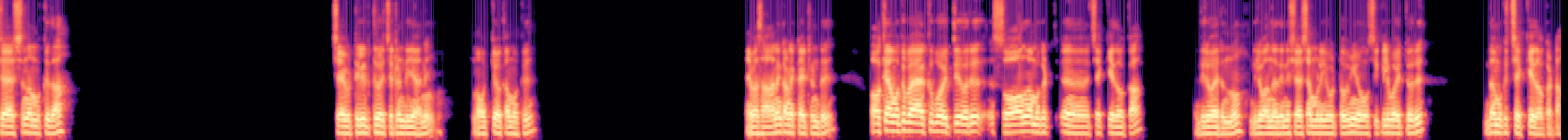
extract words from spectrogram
ശേഷം നമുക്കിതാ ചവിട്ടിലെടുത്ത് വെച്ചിട്ടുണ്ട് ഞാൻ നോക്കി നോക്കാം നമുക്ക്. ഇപ്പൊ സാധനം കണക്ട് ആയിട്ടുണ്ട്. ഓക്കെ നമുക്ക് ബാക്ക് പോയിട്ട് ഒരു സോങ് നമുക്ക് ചെക്ക് ചെയ്ത് നോക്കാം. ഇതിൽ വരുന്നു. ഇതിൽ വന്നതിന് ശേഷം നമ്മൾ യൂട്യൂബ് മ്യൂസിക്കിൽ പോയിട്ട് ഒരു ഇത് നമുക്ക് ചെക്ക് ചെയ്ത് നോക്കട്ടോ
